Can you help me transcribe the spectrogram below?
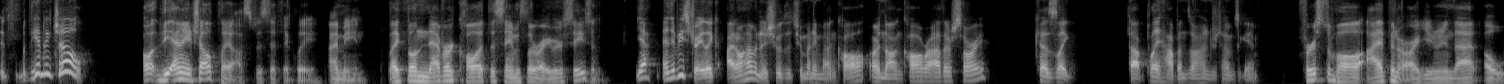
It's with the NHL. Oh, the NHL playoffs specifically. I mean, like they'll never call it the same as the regular season. Yeah, and to be straight, like I don't have an issue with the too many men call or non call rather, sorry. Because like that play happens a hundred times a game. First of all, I've been arguing that a,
